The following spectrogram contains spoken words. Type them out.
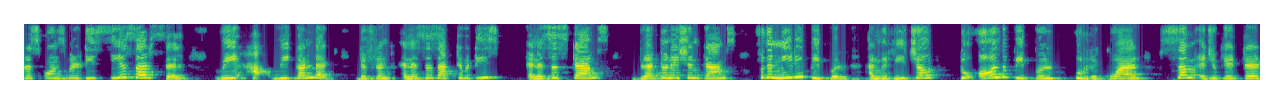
responsibility CSR cell, we we conduct different NSS activities, NSS camps, blood donation camps for the needy people, and we reach out to all the people who require some educated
